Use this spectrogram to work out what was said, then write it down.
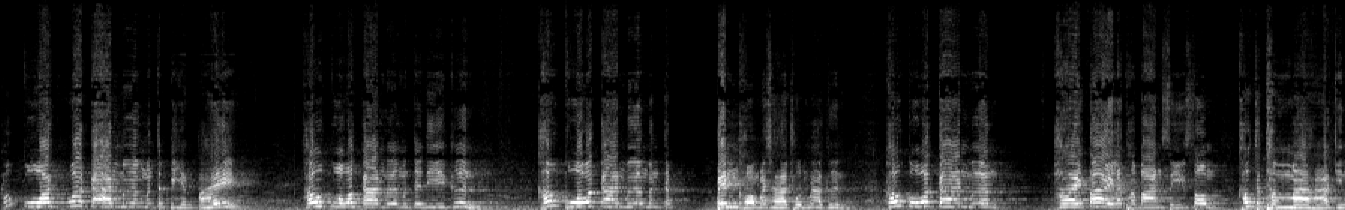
เขากลัวว่าการเมืองมันจะเปลี่ยนไป เขากลัวว่าการเมืองมันจะดีขึ้น เขากลัวว่าการเมืองมันจะเป็นของประชาชนมากขึ้น เขากลัวว่าการเมืองภายใต้รัฐบาลสีส้ม เขาจะทำมาหากิน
